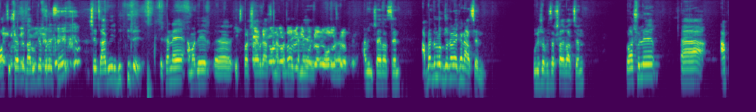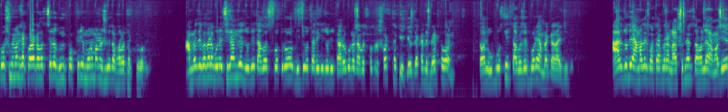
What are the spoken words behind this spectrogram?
বাচ্চু সাহেব দাবিটা করেছে, সে দাবির ভিত্তিতে এখানে আমাদের এক্সপার্ট সাহেবরা আছেন, আপনাদের এখানে আমিন সাহেব আছেন। আপনাদের লোকজনেরা এখানে আছেন। পুলিশ অফিসার সাহেব আছেন। তো আসলে আপোষ মীমাংসা করাটা হচ্ছিল দুই পক্ষেরই মন মানসিকতা ভালো থাকতে হবে। আমরা যে কথাটা বলেছিলাম যে যদি কাগজপত্র দ্বিতীয় তারিখে যদি কারও কোনো কাগজপত্র শর্ট থাকে, কেউ দেখাতে ব্যর্থ হন, তাহলে উপস্থিত কাগজের পরে আমরা একটা রায় দেব। আর যদি আমাদের কথা আপনারা না শুনেন তাহলে আমাদের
